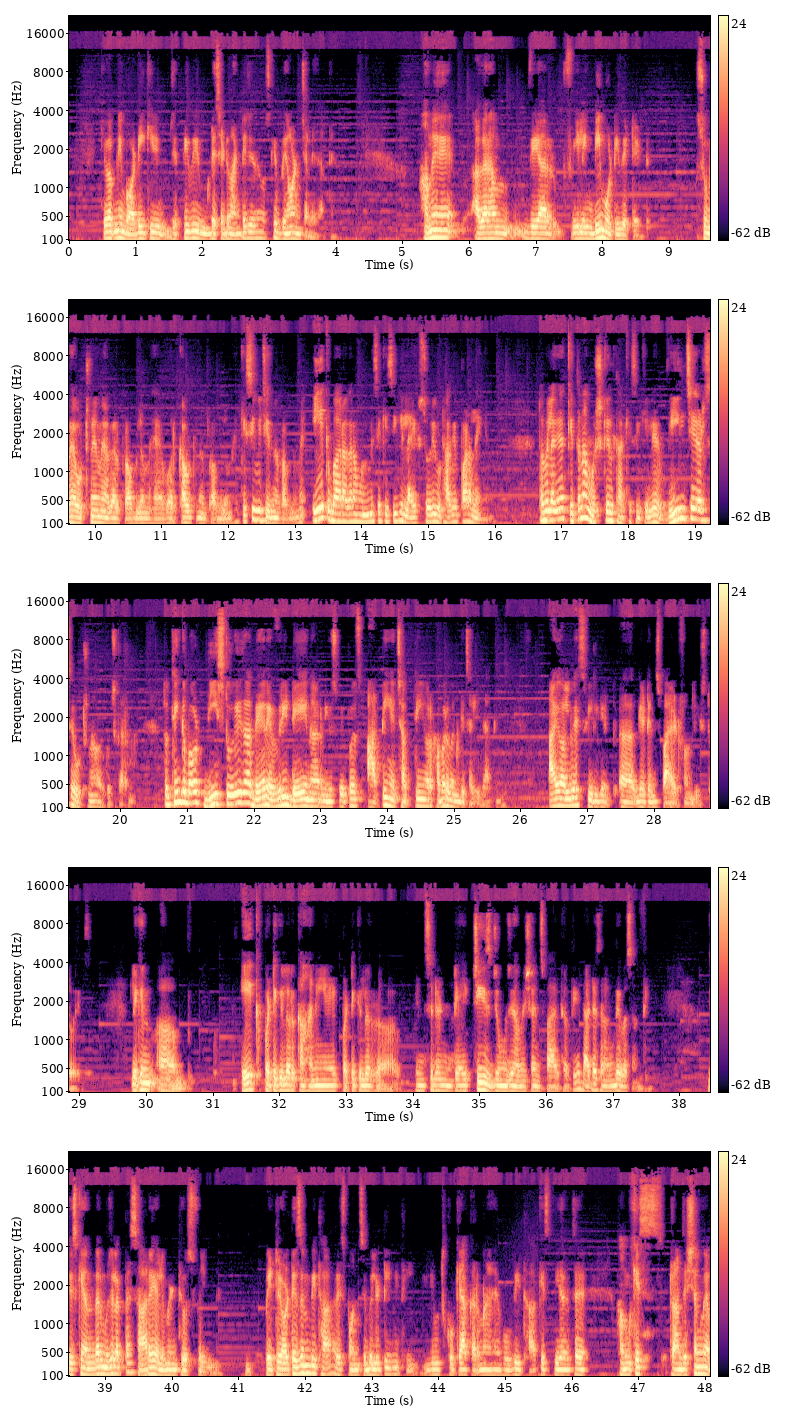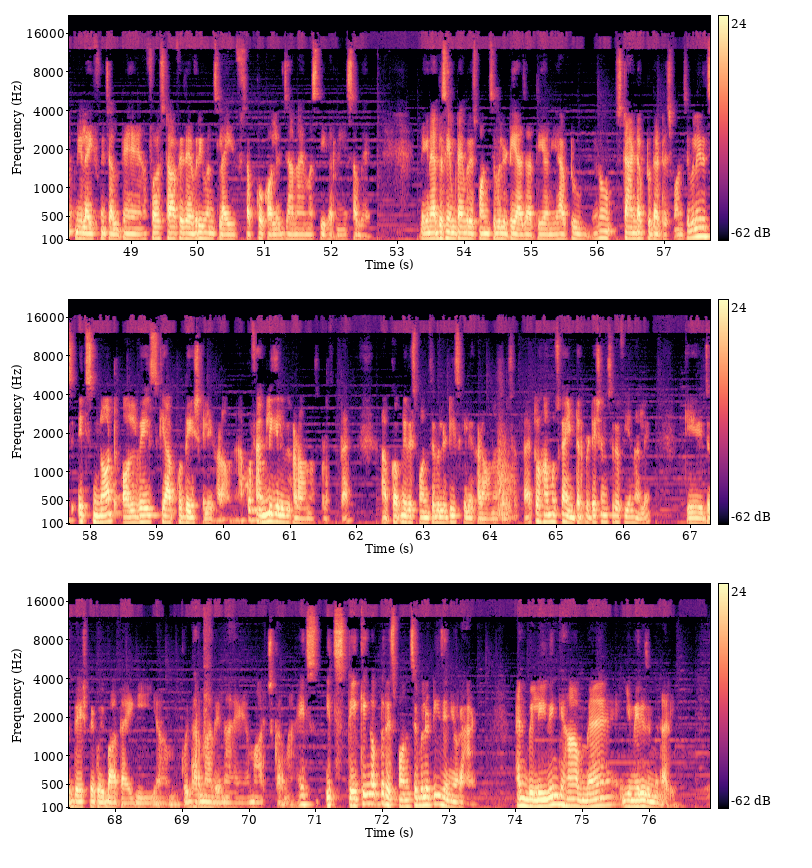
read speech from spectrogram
कि वो अपनी बॉडी की जितनी भी डिसएडवांटेजेस हैं, उसके बियॉन्ड चले जाते हैं। हमें अगर हम वी आर फीलिंग डीमोटिवेटेड सुबह उठने में अगर प्रॉब्लम है वर्कआउट में प्रॉब्लम है, किसी भी चीज़ में प्रॉब्लम है, एक बार अगर हम उनमें से किसी की लाइफ स्टोरी उठा के पढ़ लेंगे तो हमें लगेगा कितना मुश्किल था किसी के लिए व्हील चेयर से उठना और कुछ करना। तो think about the stories are there every day in our newspapers आती हैं, छपती हैं और खबर बन के चली जाती हैं। I always feel get get inspired from the stories लेकिन uh, एक पर्टिकुलर कहानी है एक पर्टिकुलर इंसिडेंट uh, या एक चीज़ जो मुझे हमेशा इंस्पायर करती है दैट इज़ रंग दे बसंती जिसके अंदर मुझे लगता है सारे एलिमेंट थे उस फ़िल्म में। पेट्रियाटिज्म भी था रिस्पॉन्सिबिलिटी भी थी यूथ को क्या करना है वो भी था किस तरह से हम किस ट्रांजिशन में अपनी लाइफ में चलते हैं first half is everyone life सबको कॉलेज जाना है मस्ती करनी है सब है। लेकिन at the same time responsibility आ जाती है and you have to you know stand up to that responsibility it's it's not always कि आपको देश के लिए खड़ा होना है, आपको फैमिली के लिए भी खड़ा होना पड़ सकता है, आपको अपनी रिस्पॉन्सिबिलिटीज के लिए खड़ा होना पड़ सकता है। तो हम उसका इंटरप्रिटेशन सिर्फ़ ये ना लें कि जब देश पे कोई बात आएगी या कोई धरना देना है या मार्च करना है it's it's taking up the responsibilities in your hand and believing कि हाँ मैं, ये मेरी ज़िम्मेदारी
